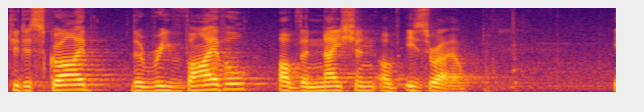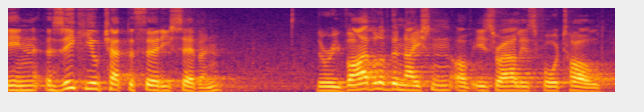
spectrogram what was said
to describe the revival of the nation of Israel. In Ezekiel chapter 37, the revival of the nation of Israel is foretold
